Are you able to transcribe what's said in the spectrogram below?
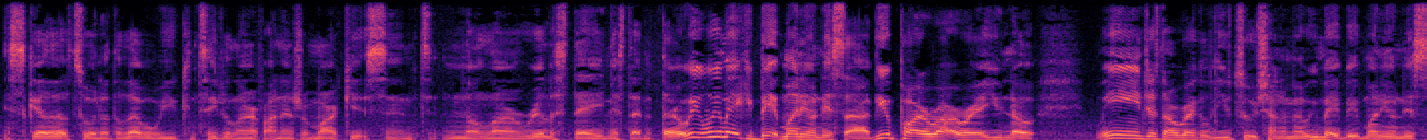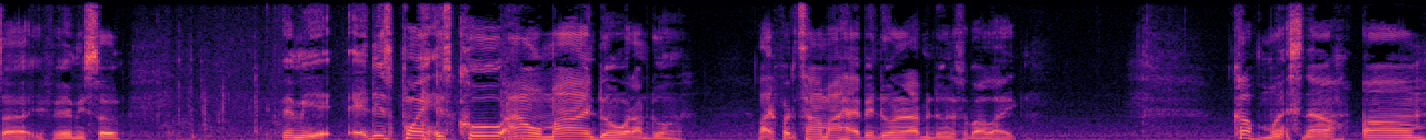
and scale it up to another level where you continue to learn financial markets and you know learn real estate and this that and the third. We we make big money on this side. If you part of Rocc Raid, you know we ain't just no regular YouTube channel, man. We make big money on this side. You feel me? So, feel me? At this point, it's cool. I don't mind doing what I'm doing. Like for the time I have been doing it, I've been doing this about like a couple months now. Um,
